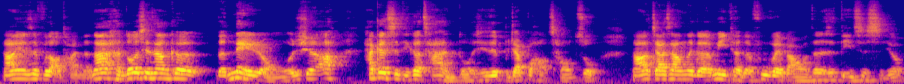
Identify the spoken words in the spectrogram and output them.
然后因为是辅导团的，那很多线上课的内容，我就觉得啊，它跟实体课差很多，其实比较不好操作，然后加上那个 Meet 的付费版，我真的是第一次使用。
